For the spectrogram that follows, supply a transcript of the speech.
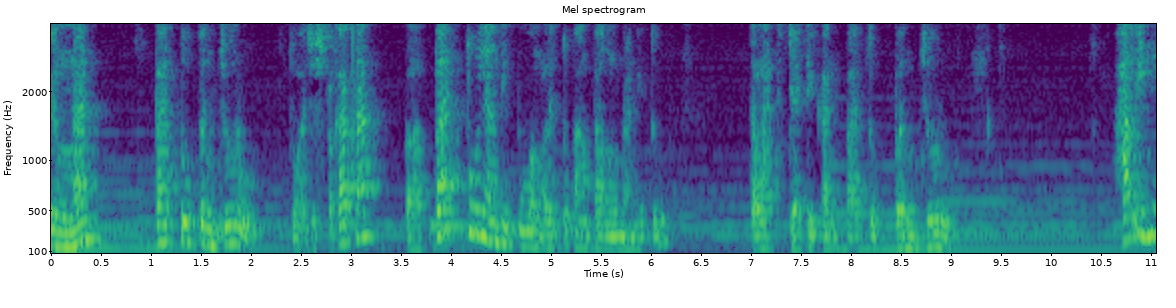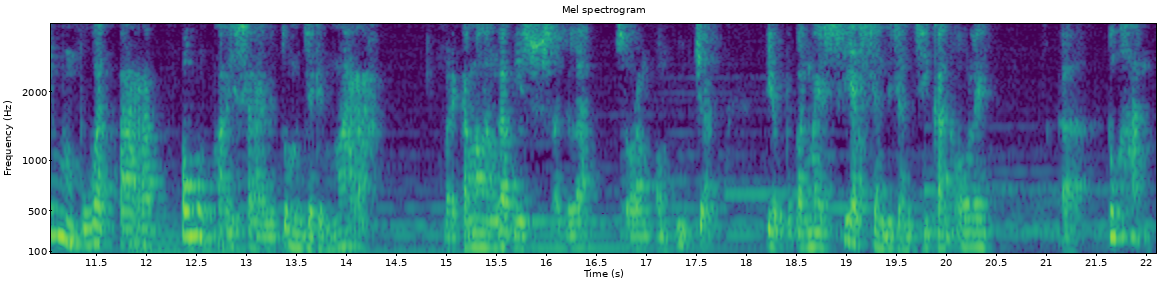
dengan batu penjuru. Tuhan Yesus berkata, bahwa batu yang dibuang oleh tukang bangunan itu telah dijadikan batu penjuru. Hal ini membuat para pemuka Israel itu menjadi marah. Mereka menganggap Yesus adalah seorang penghujat. Dia bukan Mesias yang dijanjikan oleh uh, Tuhan,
